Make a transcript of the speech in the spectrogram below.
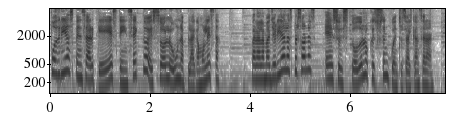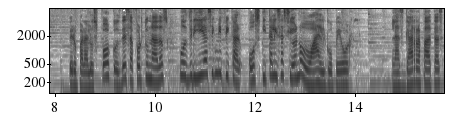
podrías pensar que este insecto es solo una plaga molesta. Para la mayoría de las personas, eso es todo lo que sus encuentros alcanzarán. Pero para los pocos desafortunados, podría significar hospitalización o algo peor. Las garrapatas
